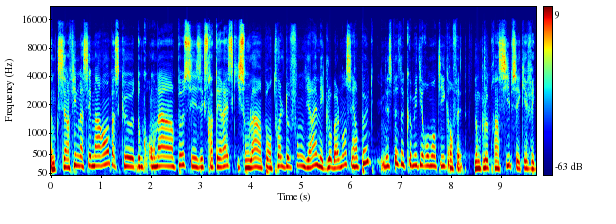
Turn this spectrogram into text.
Donc c'est un film assez marrant parce que donc on a un peu ces extraterrestres qui sont là un peu en toile de fond on dirait mais globalement c'est un peu une espèce de comédie romantique en fait. Donc le principe c'est qu'effectivement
